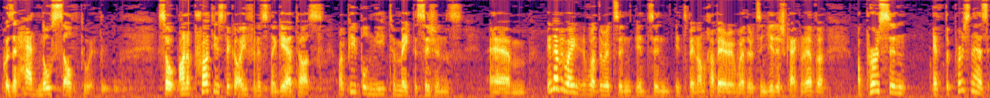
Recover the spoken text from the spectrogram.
because it had no self to it. So on a proteistic oifen, it's negeatas when people need to make decisions. Um, in every way, whether it's in it's in it's been on whether it's in Yiddishkeit, whatever, a person if the person has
